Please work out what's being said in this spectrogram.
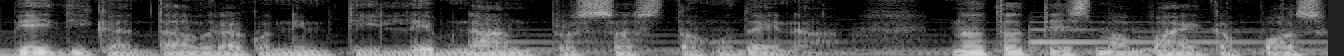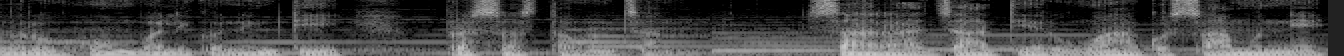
वेदीका दाउराको निम्ति लेबनान प्रशस्त हुँदैन न त त्यसमा भएका पशुहरू होम बलिको निम्ति प्रशस्त हुन्छन्। सारा जातिहरू उहाँको सामुन्य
